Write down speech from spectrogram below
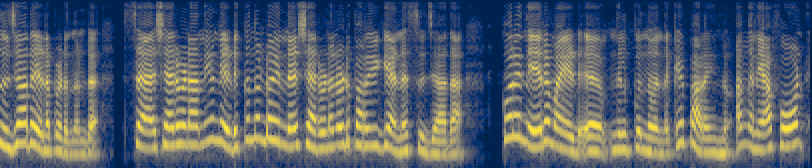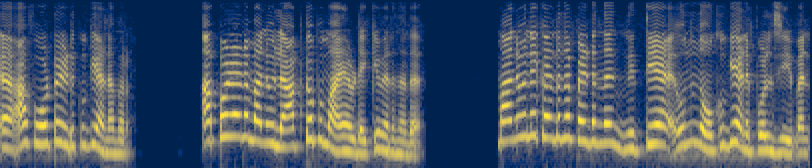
സുജാത ഇടപെടുന്നുണ്ട്. ശരവണ നീ ഒന്ന് എടുക്കുന്നുണ്ടോ എന്ന് ശരവണനോട് പറയുകയാണ് സുജാത. കുറെ നേരമായി നിൽക്കുന്നു എന്നൊക്കെ പറയുന്നു. അങ്ങനെ ആ ഫോൺ ആ ഫോട്ടോ എടുക്കുകയാണ് അവർ. അപ്പോഴാണ് മനു ലാപ്ടോപ്പുമായി അവിടേക്ക് വരുന്നത്. മനുവിനെ കണ്ടത് പെട്ടെന്ന് നിത്യ ഒന്ന് നോക്കുകയാണ് ഇപ്പോൾ ജീവൻ.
